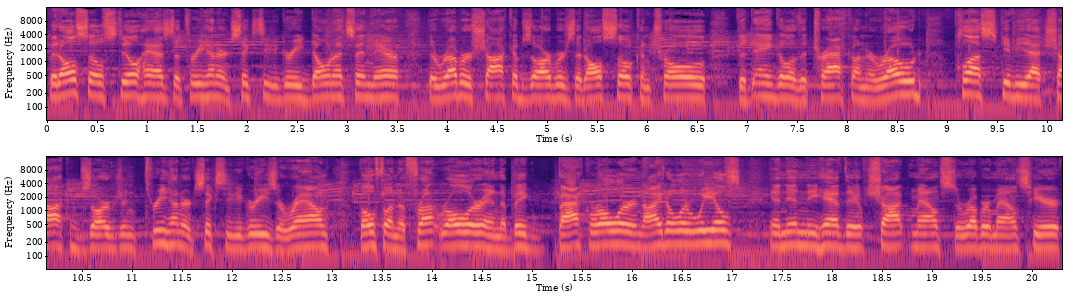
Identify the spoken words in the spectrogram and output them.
but also still has the 360 degree donuts in there, the rubber shock absorbers that also control the angle of the track on the road, plus give you that shock absorption 360 degrees around, both on the front roller and the big back roller and idler wheels. And then you have the shock mounts, the rubber mounts here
